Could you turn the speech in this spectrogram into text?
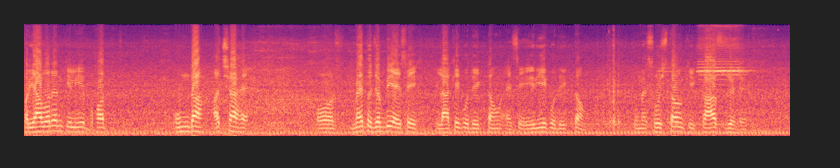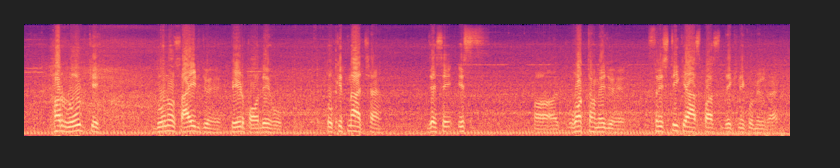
पर्यावरण के लिए बहुत उम्दा अच्छा है। और मैं तो जब भी ऐसे इलाके को देखता हूँ, ऐसे एरिए को देखता हूँ तो मैं सोचता हूँ कि काश जो है हर रोड के दोनों साइड जो है पेड़ पौधे हो तो कितना अच्छा है। जैसे इस वक्त हमें जो है सृष्टि के आसपास देखने को मिल रहा है।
